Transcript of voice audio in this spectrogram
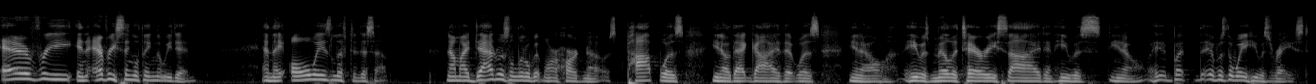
every in every single thing that we did. And they always lifted us up. Now, my dad was a little bit more hard nosed. Pop was, you know, that guy that was, you know, he was military side and he was, you know, but it was the way he was raised.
